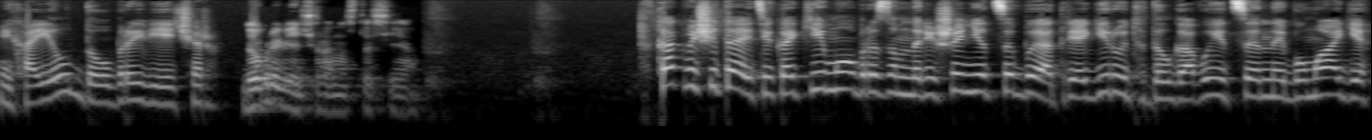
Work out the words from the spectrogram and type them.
Михаил, добрый вечер. Добрый вечер, Анастасия. Как вы считаете, каким образом на решение ЦБ отреагируют долговые ценные бумаги,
